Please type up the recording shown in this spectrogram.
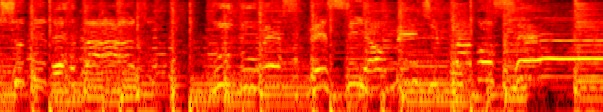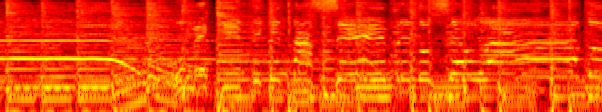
baixo de verdade, tudo especialmente pra você. Uma equipe que tá sempre do seu lado.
